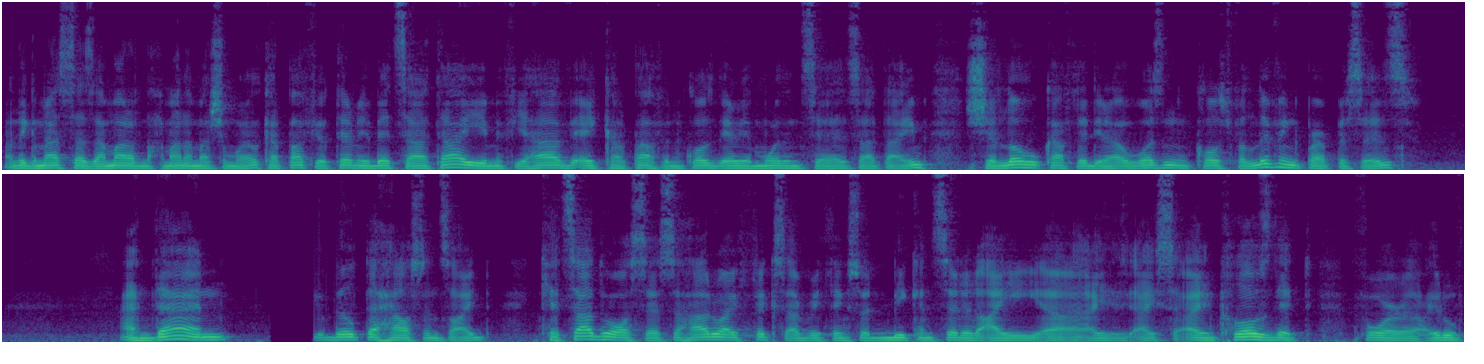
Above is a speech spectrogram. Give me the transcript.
And the Gemara says, Amar of Nahman Amar Shemuel, Karpaf yoter mi bet sa'atayim, if you have a karpaf, an enclosed area more than sa'atayim, shelohu kaf ledira, it wasn't enclosed for living purposes, and then you built the house inside, Ketzadu says, so how do I fix everything so it'd be considered I, uh, I, I, I enclosed it for uh, iruv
